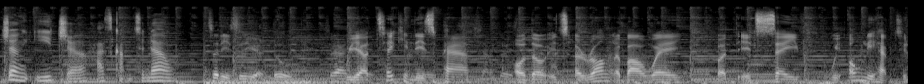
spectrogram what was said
Zheng Yizhe has come to know. We are taking this path, although it's a roundabout way, but it's safe. We only have to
